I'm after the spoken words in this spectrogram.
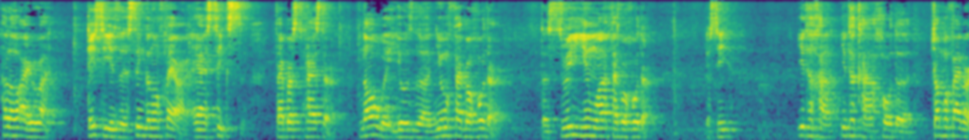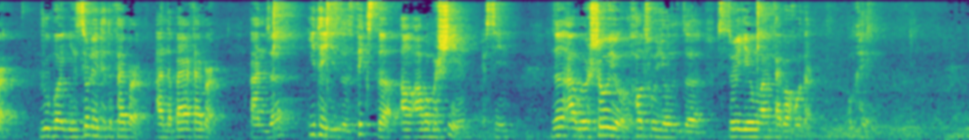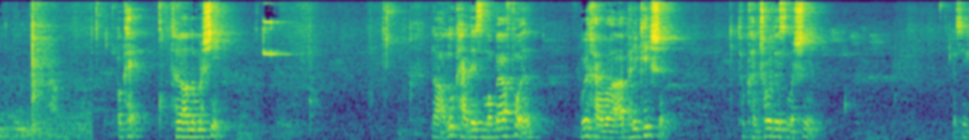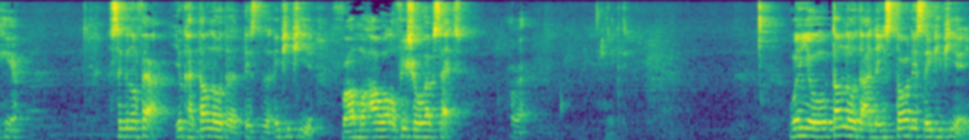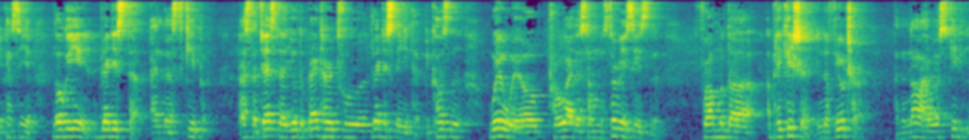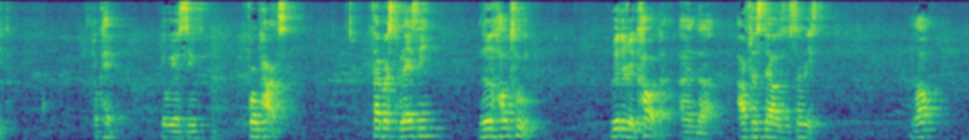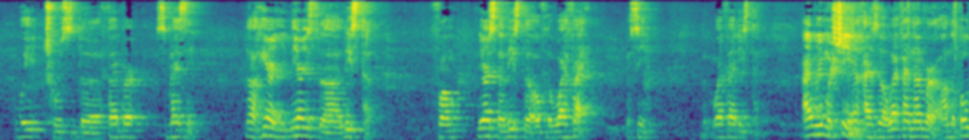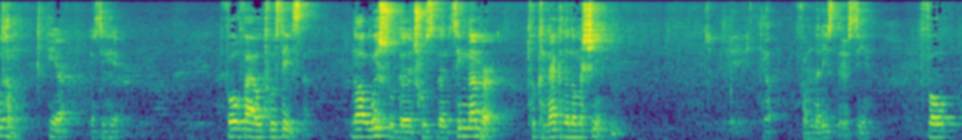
Hello everyone, this is Signalfire AI6 fiber splicer. Now we use the new fiber holder, the 3-in-1 fiber holder. You see, it can, it can hold jump fiber, rubber insulated fiber, and bare fiber. And uh, it is fixed on our machine, you see. Then I will show you how to use the 3-in-1 fiber holder. Okay. Okay, turn on the machine. Now look at this mobile phone. We have an application to control this machine. You see here. Signalfire. You can download this app from our official website. Alright. When you download and install this app, you can see login, register, and skip. I suggest you'd better to register it because we will provide some services from the application in the future. But now I will skip it. Okay, you will see four parts. Fiber splicing, learn how to, read record, and after sales service. Now we choose the fiber splicing. Now here there is the list from there is the list of the Wi-Fi. You see the Wi-Fi list. Every machine has a Wi-Fi number on the bottom here. You see here. 4526. Now we should choose the same number to connect the machine. From the list you see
